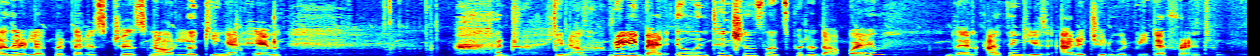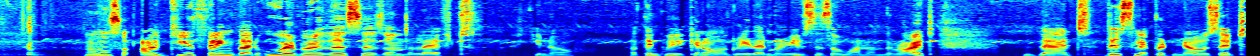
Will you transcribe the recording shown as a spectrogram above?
other leopard that is just now looking at him had, you know, really bad ill intentions, let's put it that way, then I think his attitude would be different. Also, I do think that whoever this is on the left, you know, I think we can all agree that Maribs is the one on the right, that this leopard knows it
